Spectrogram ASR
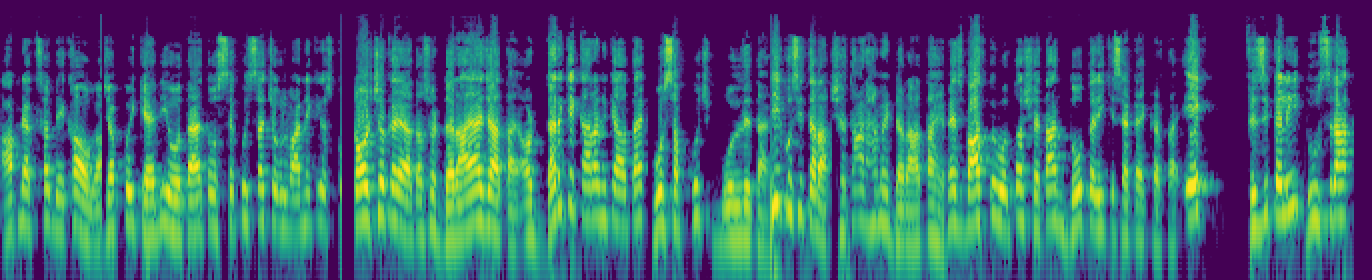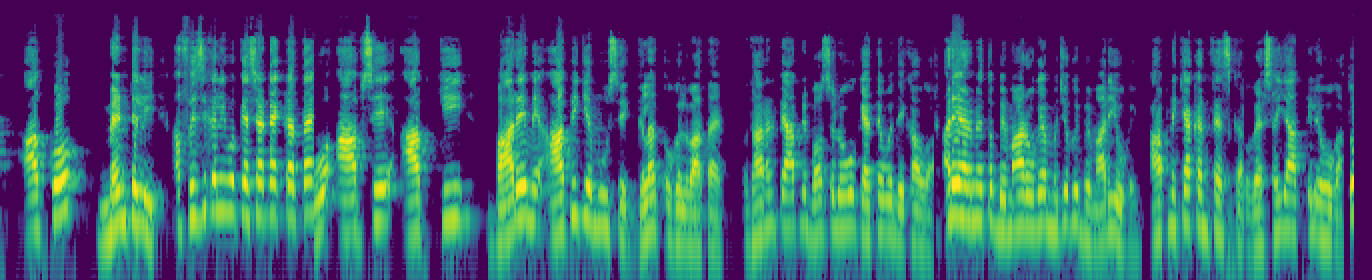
आपने अक्सर देखा होगा जब कोई कैदी होता है तो उससे कुछ सच उगलवाने के लिए उसको टॉर्चर किया जाता है उसे डराया जाता है और डर के कारण क्या होता है वो सब कुछ बोल देता है ठीक उसी तरह शैतान हमें डराता है मैं इस बात को बोलता हूँ शैतान दो तरीके से अटैक करता है एक फिजिकली दूसरा आपको मेंटली अब फिजिकली वो कैसे अटैक करता है? वो आपसे, आपकी बारे में, आप ही के मुँह से गलत उगलवाता है। उदाहरण पे आपने बहुत से लोगों को कहते हुए देखा होगा, अरे यार, मैं तो बीमार हो गया, मुझे कोई बीमारी हो गई। आपने क्या कन्फेस कर? वैसा ही आपके लिए होगा। तो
